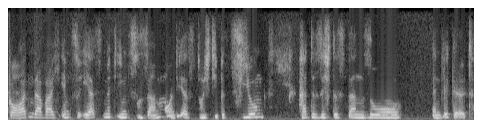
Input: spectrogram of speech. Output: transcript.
Gordon, da war ich eben zuerst mit ihm zusammen und erst durch die Beziehung hatte sich das dann so entwickelt.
